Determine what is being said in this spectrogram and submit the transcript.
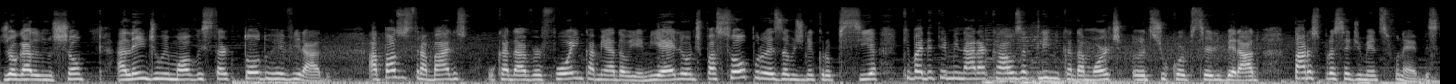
jogado no chão, além de o imóvel estar todo revirado. Após os trabalhos, o cadáver foi encaminhado ao IML, onde passou por um exame de necropsia que vai determinar a causa clínica da morte antes de o corpo ser liberado para os procedimentos fúnebres.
